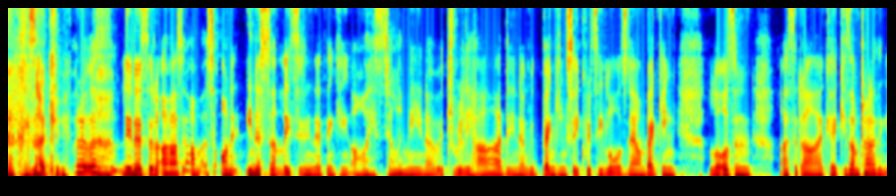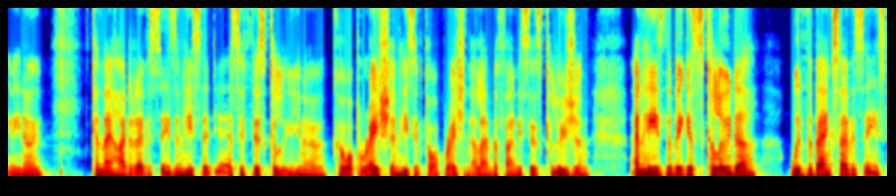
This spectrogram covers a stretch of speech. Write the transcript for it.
exactly. But it was, you know, so I was, I'm so on innocently sitting there thinking, oh, he's telling me, you know, it's really hard, you know, with banking secrecy laws now and banking laws. And I said, oh, okay, because I'm trying to think, you know, can they hide it overseas? And he said, yes, if there's, you know, cooperation. He said cooperation. Alain Bifani says collusion. And he's the biggest colluder with the banks overseas.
